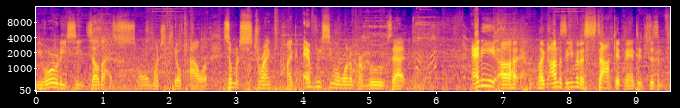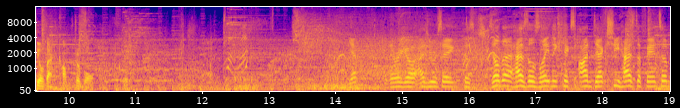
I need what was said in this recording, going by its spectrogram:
we've already seen Zelda has so much kill power, so much strength behind every single one of her moves that any, uh, like honestly, even a stock advantage doesn't feel that comfortable. Yep. And there we go. As you were saying, because Zelda has those lightning kicks on deck. She has the Phantom.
